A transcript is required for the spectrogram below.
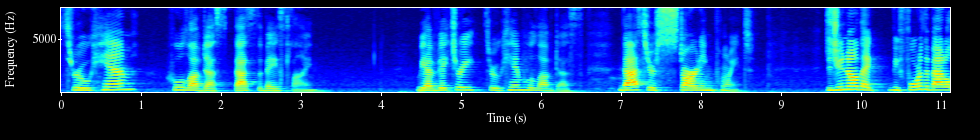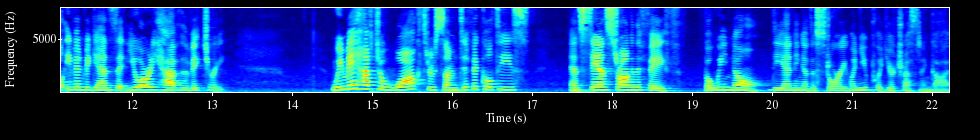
through him who loved us. That's the baseline. We have victory through him who loved us. That's your starting point. Did you know that before the battle even begins that you already have the victory? We may have to walk through some difficulties and stand strong in the faith, but we know the ending of the story when you put your trust in God.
